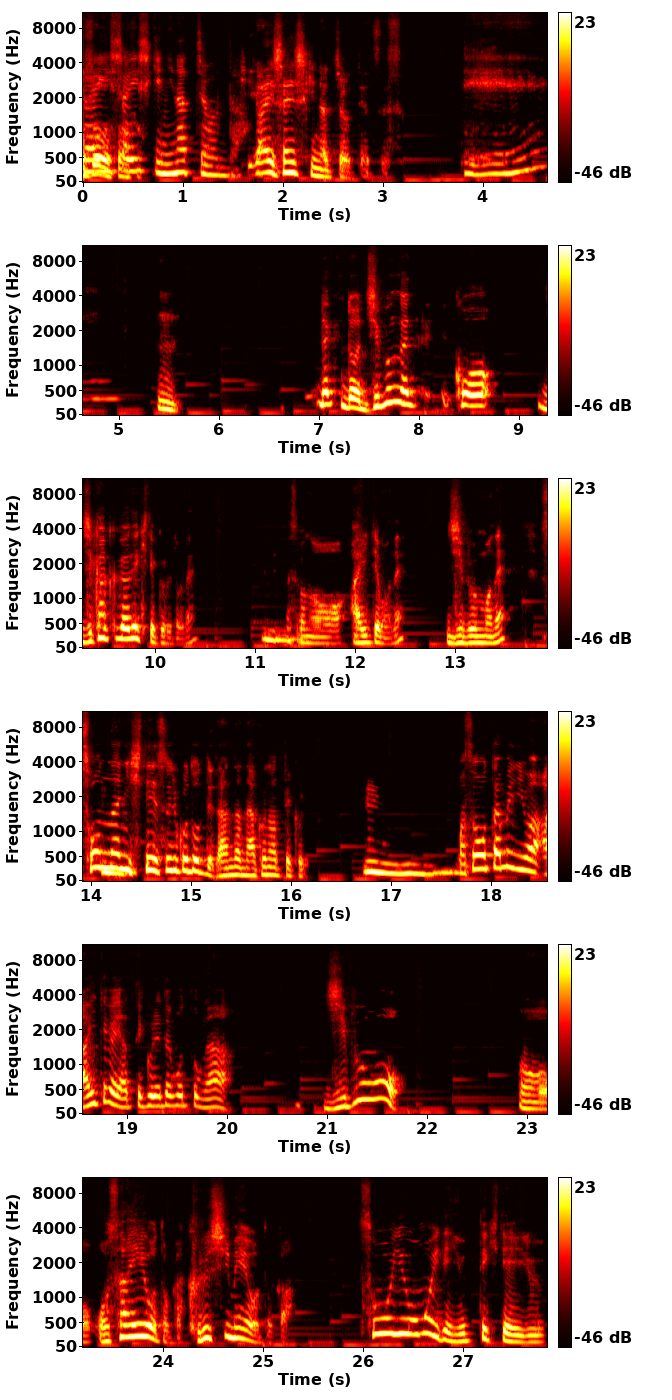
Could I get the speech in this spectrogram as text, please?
害者意識になっちゃうんだ。被害者意識になっちゃうってやつです。へえ。うん。だけど自分がこう自覚ができてくるとね、うんその相手もね、自分もね、そんなに否定することってだんだんなくなってくる。うんうんまあそのためには相手がやってくれたことが自分をお抑えようとか苦しめようとか、そういう思いで言ってきている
